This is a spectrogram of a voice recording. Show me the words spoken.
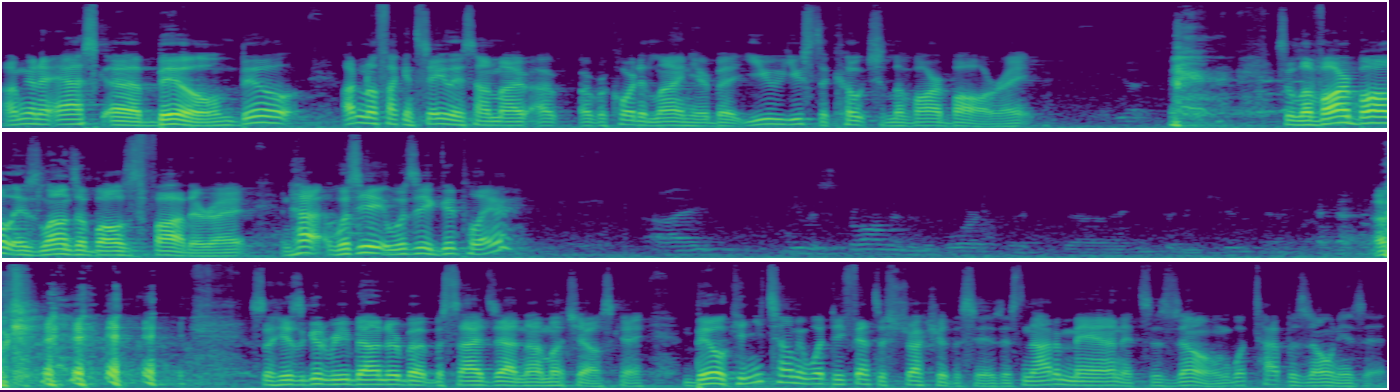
I'm going to ask uh, Bill. Bill, I don't know if I can say this on my uh, a recorded line here, but you used to coach LeVar Ball, right? Yes. so LeVar Ball is Lonzo Ball's father, right? And how, was, he, was he a good player? Uh, he was strong under the boards, but uh, he couldn't shoot. Okay. so he's a good rebounder, but besides that, not much else, okay? Bill, can you tell me what defensive structure this is? It's not a man, it's a zone. What type of zone is it?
